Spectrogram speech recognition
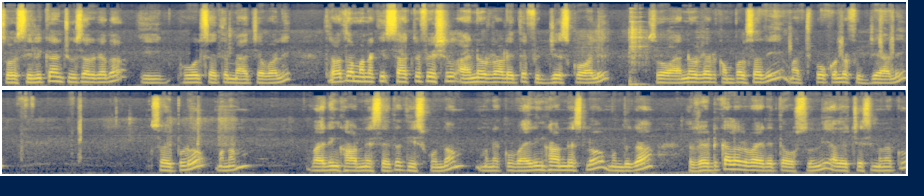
సో సిలికాన్ చూసారు కదా ఈ హోల్స్ అయితే మ్యాచ్ అవ్వాలి. తర్వాత మనకి సాక్రిఫిషియల్ ఐనోడ్ రాడ్ అయితే ఫిట్ చేసుకోవాలి. సో ఐనోడ్ రాడ్ కంపల్సరీ మర్చిపోకుండా ఫిట్ చేయాలి. సో ఇప్పుడు మనం వైరింగ్ హార్నెస్ అయితే తీసుకుందాం. మనకు వైరింగ్ హార్నెస్లో ముందుగా రెడ్ కలర్ వైర్ అయితే వస్తుంది. అది వచ్చేసి మనకు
